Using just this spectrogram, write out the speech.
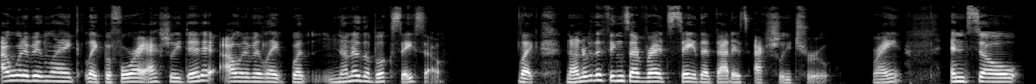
I would have been like, like before I actually did it, I would have been like, but none of the books say so. Like none of the things I've read say that that is actually true. Right. And so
